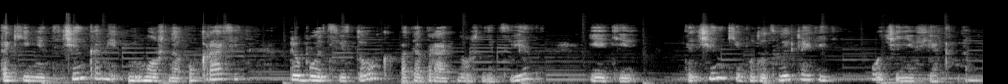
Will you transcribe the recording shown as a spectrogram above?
Такими тычинками можно украсить любой цветок, подобрать нужный цвет, и эти тычинки будут выглядеть очень эффектно.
